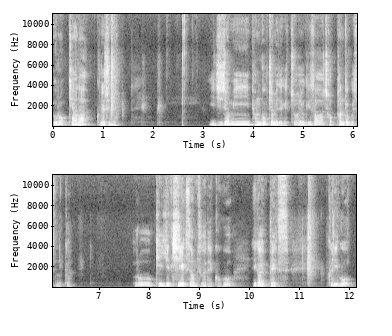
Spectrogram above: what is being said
이렇게 하나 그려주면 이 지점이 변곡점이 되겠죠. 여기서 접한다고 했으니까 이렇게 이게 gx 함수가 될 거고 얘가 fx 그리고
